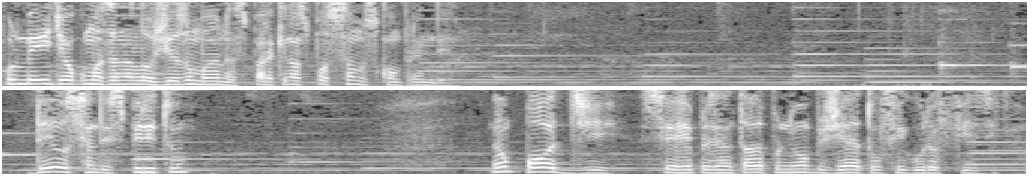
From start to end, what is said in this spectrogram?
por meio de algumas analogias humanas para que nós possamos compreender. Deus, sendo Espírito, não pode ser representada por nenhum objeto ou figura física.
